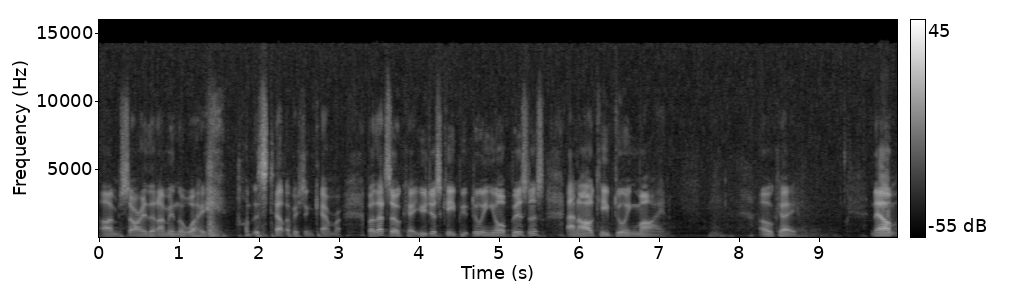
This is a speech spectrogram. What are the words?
I'm sorry that I'm in the way of this television camera, but that's okay. You just keep doing your business, and I'll keep doing mine. Okay. Now,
